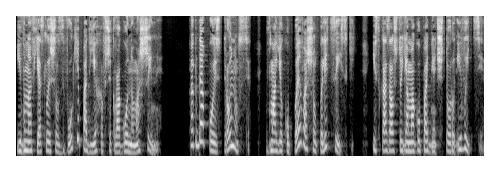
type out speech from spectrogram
И вновь я слышал звуки, подъехавшей к вагону машины. Когда поезд тронулся, в мое купе вошел полицейский и сказал, что я могу поднять штору и выйти.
